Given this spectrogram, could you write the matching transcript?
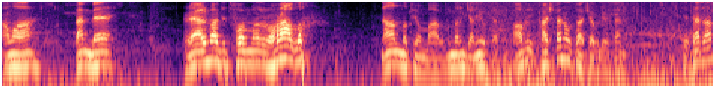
Ama ben de Real Madrid formalı Ronaldo. ne anlatıyorum abi? Bunların canı yok zaten. Abi kaç tane ulti açabiliyor sen? Yeter lan.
